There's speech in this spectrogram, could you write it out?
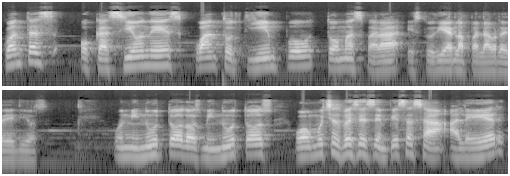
¿Cuántas ocasiones, cuánto tiempo tomas para estudiar la palabra de Dios? Un minuto, dos minutos, o muchas veces empiezas a, leer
